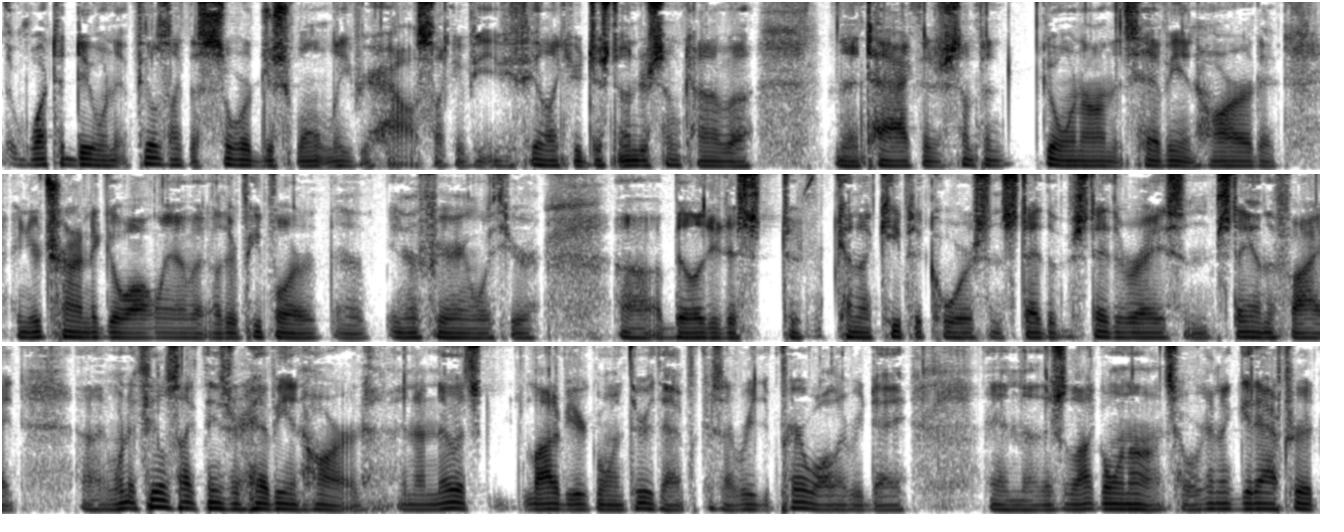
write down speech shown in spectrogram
what to do when it feels like the sword just won't leave your house. Like if you, if you feel like you're just under some kind of a an attack, there's something going on that's heavy and hard, and, and you're trying to go all in, but other people are, are interfering with your uh, ability to to kind of keep the course and stay the stay the race and stay in the fight. Uh, and when it feels like things are heavy and hard, and I know it's a lot of you are going through that because I read the prayer wall every day, and uh, there's a lot going on. So we're going to get after it.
